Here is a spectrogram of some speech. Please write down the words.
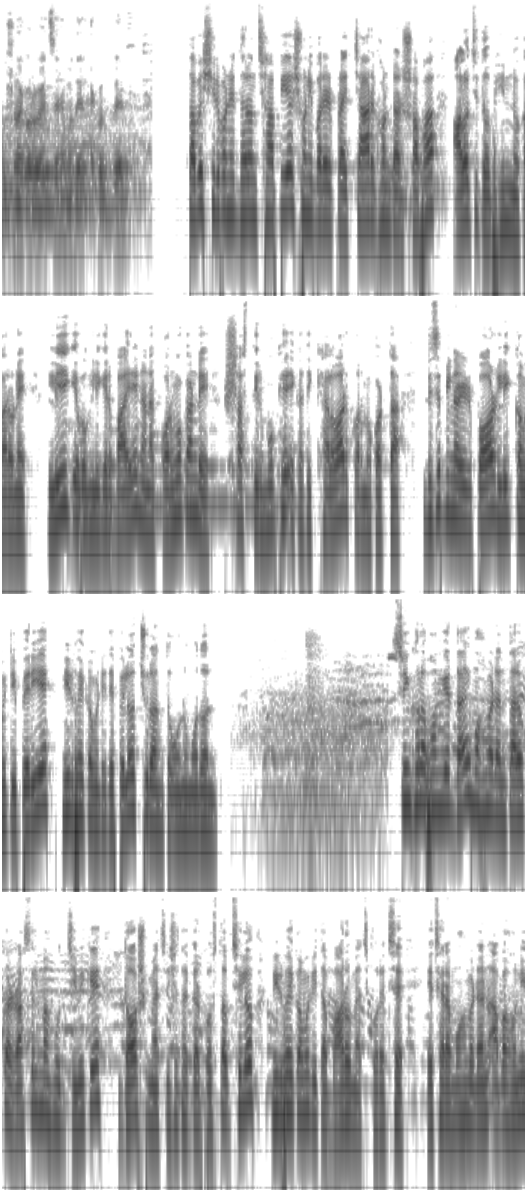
ঘোষণা করা হয়েছে আমাদের একত্রে। তবে শিরোপা নির্ধারণ ছাপিয়ে শনিবারের প্রায় চার ঘণ্টার সভা আলোচিত ভিন্ন কারণে। লিগ এবং লিগের বাইরে নানা কর্মকাণ্ডে শাস্তির মুখে একাধিক খেলোয়াড় কর্মকর্তা। ডিসিপ্লিনারির পর লিগ কমিটি পেরিয়ে নির্বাহী কমিটিতে পেল চূড়ান্ত অনুমোদন। শৃঙ্খলা ভঙ্গের দায়ে মোহামেডান তারকা রাসেল মাহমুদ জিমিকে দশ ম্যাচ নিষেধাজ্ঞার প্রস্তাব ছিল। নির্বাহী কমিটি তা বারো ম্যাচ করেছে। এছাড়া মোহামেডান আবাহনী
